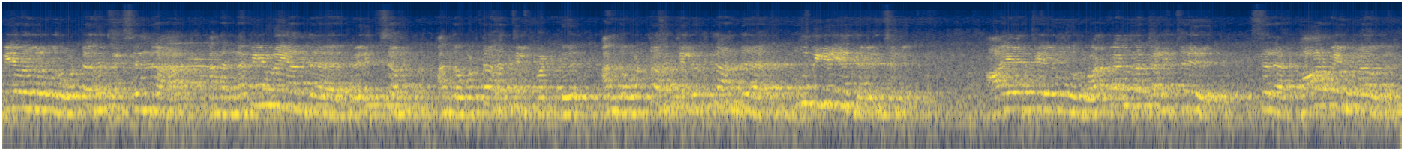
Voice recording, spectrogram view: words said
நபி அவர்கள் ஒரு ஒட்டகத்தில் சென்றால் அந்த நபியுடைய அந்த வெளிச்சம் அந்த ஒட்டகத்தில் பட்டு அந்த ஒட்டகத்தில் இருந்து அந்த பூமியிலே அந்த வெளிச்சம் ஆயிரத்தி ஐநூறு வருடங்கள் கழித்து சில பார்வை உள்ளவர்கள்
